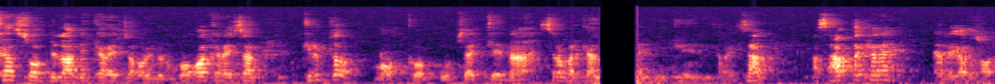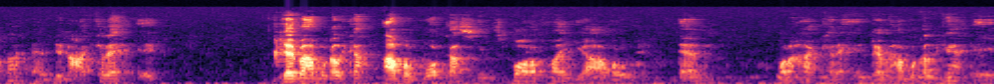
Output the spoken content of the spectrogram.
ka soo bilaabi karaysaan oo idin booqan karaysaan kiribta dotcom website-keena ah isla markaana ka heli karaysaan asxaabta kale ee nagala socota ee dhinaca kale ee qeybaha maqalka apple podcast spotify iyo apple waraha kale ee qeybaha maqalka ee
